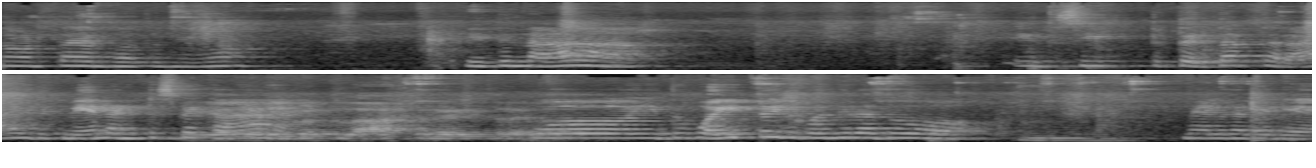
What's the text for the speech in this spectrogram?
ನೋಡ್ತಾ ಇರ್ಬೋದು ನೀವು. ಇದನ್ನ ಇದು ಸೀಟ್ ತೆಗ್ದಾಕ್ತಾರ? ಇದಕ್ಕೆ ಮೇಲೆ ಅಂಟಿಸ್ಬೇಕಾ? ಓ ಇದು ವೈಟ್ ಇಲ್ಲಿ ಬಂದಿರೋದು ಮೇಲ್ಗಡೆಗೆ.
